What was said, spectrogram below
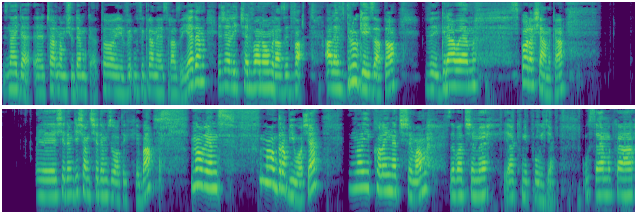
znajdę e, czarną siódemkę, to wygrane jest razy 1, jeżeli czerwoną razy 2, ale w drugiej za to wygrałem spora sianka, 77 zł chyba, no więc no drobiło się. No i kolejne trzymam. Zobaczymy jak mi pójdzie. Ósemka,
